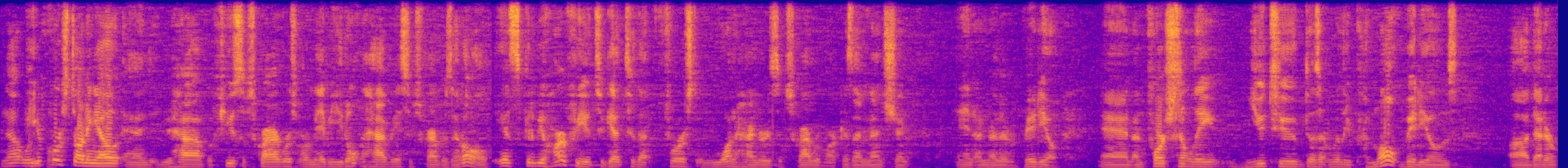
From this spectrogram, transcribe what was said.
now, when people. you're first starting out and you have a few subscribers, or maybe you don't have any subscribers at all, it's going to be hard for you to get to that first 100 subscriber mark, as I mentioned in another video. And unfortunately, YouTube doesn't really promote videos uh, that are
